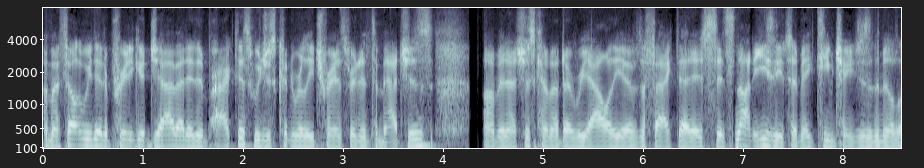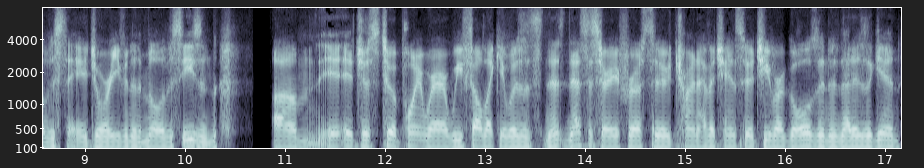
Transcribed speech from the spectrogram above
Um, I felt we did a pretty good job at it in practice. We just couldn't really transfer it into matches, um, and that's just kind of the reality of the fact that it's it's not easy to make team changes in the middle of a stage or even in the middle of a season um, it, it just to a point where we felt like it was ne- necessary for us to try and have a chance to achieve our goals. And, and that is, again,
